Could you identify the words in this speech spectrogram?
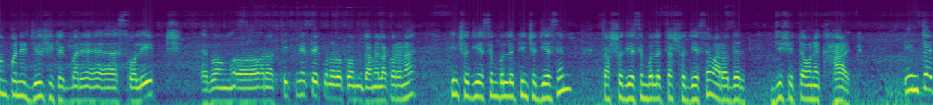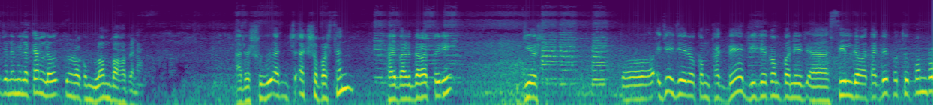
কোম্পানির জিও সিট একবারে সলিড এবং ওরা থিকনেসে কোনো রকম ঝামেলা করে না। তিনশো জিএসএম বললে তিনশো জিএসএম, চারশো জিএসএম বললে চারশো জিএসএম, আর ওদের জিও সিটটা অনেক হার্ড তিন চারজনে মিলে টানলেও কোনো রকম লম্বা হবে না। আর শুধু একশো পার্সেন্ট ফাইবারের দ্বারা তৈরি জিও তো এই যে যে এরকম থাকবে, বিজে কোম্পানির সিল দেওয়া থাকবে প্রতি পনেরো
